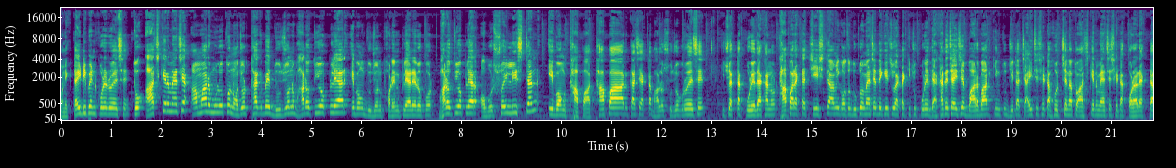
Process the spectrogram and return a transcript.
অনেকটাই ডিপেন্ড করে রয়েছে। তো আজকের ম্যাচে আমার মূলত নজর থাকবে দুজন ভারতীয় প্লেয়ার এবং দুজন ফরেন প্লেয়ারের ওপর। ভারতীয় প্লেয়ার অবশ্যই লিস্টন এবং থাপা। থাপার কাছে একটা ভালো সুযোগ রয়েছে। কিছু একটা করে দেখানোর। থাপার একটা চেষ্টা আমি গত দুটো ম্যাচে দেখেছি একটা কিছু করে দেখাতে চাইছে। বারবার কিন্তু যেটা চাইছে সেটা হচ্ছে না, তো আজকের ম্যাচে সেটা করার একটা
